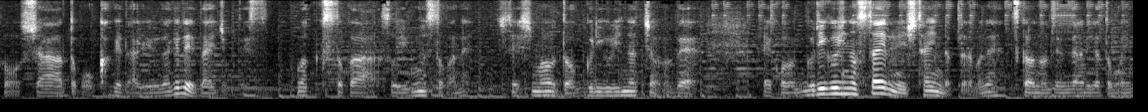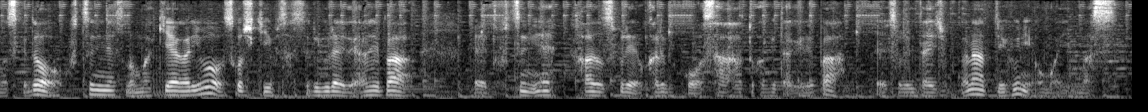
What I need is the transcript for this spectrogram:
そうシャーっとこうかけてあげるだけで大丈夫です。ワックスとかそういうムースとかねしてしまうとグリグリになっちゃうので、えー、このグリグリのスタイルにしたいんだったらばね使うのは全然ありだと思いますけど普通にねその巻き上がりを少しキープさせるぐらいであればえー、と普通にねハードスプレーを軽くこうサーッとかけてあげれば、え、それで大丈夫かなというふうに思います。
